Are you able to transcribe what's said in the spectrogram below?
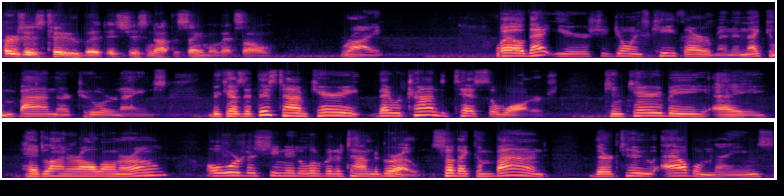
Hers is too, but it's just not the same on that song. Right. Well, that year she joins Keith Urban and they combine their tour names because at this time, Carrie, they were trying to test the waters. Can Carrie be a headliner all on her own or does she need a little bit of time to grow? So they combined their two album names,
